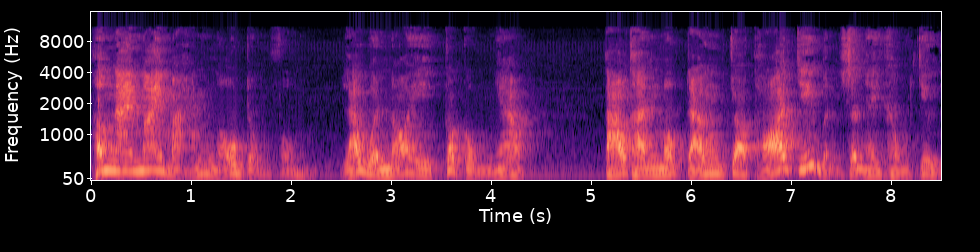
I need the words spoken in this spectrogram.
Hôm nay mai mà hạnh ngộ trùng phùng. Lão Quỳnh nói có cùng nhau. Tạo thành một trận cho thỏa chí bình sinh hay không chứ?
